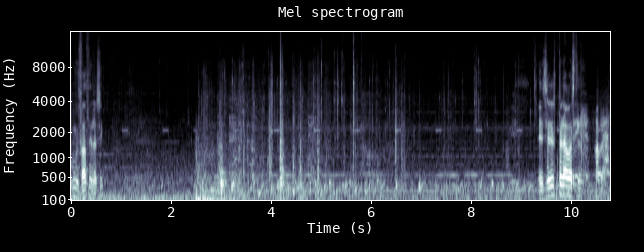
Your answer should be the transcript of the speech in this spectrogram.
Es muy fácil así. ¿En serio esperabas? Hola.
